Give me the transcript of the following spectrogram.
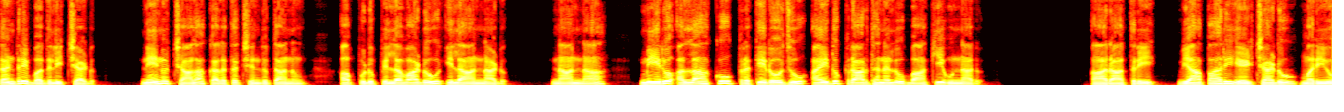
తండ్రి బదులిచ్చాడు నేను చాలా కలత చెందుతాను అప్పుడు పిల్లవాడు ఇలా అన్నాడు నాన్నా మీరు అల్లాహ్కు ప్రతిరోజూ ఐదు ప్రార్థనలు బాకీ ఉన్నారు. ఆ రాత్రి వ్యాపారి ఏడ్చాడు మరియు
